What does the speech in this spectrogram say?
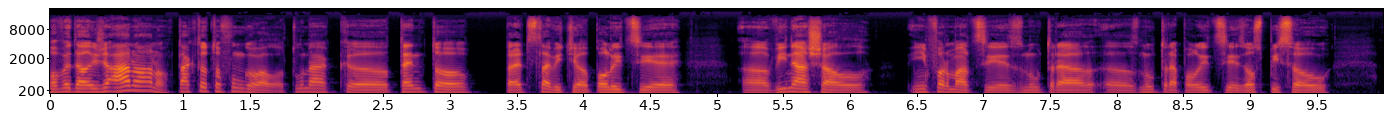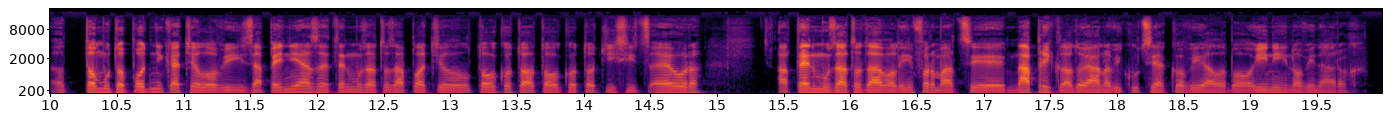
povedali, že áno, áno, takto to fungovalo. Tunak uh, tento predstaviteľ policie uh, vynášal informácie znútra, uh, znútra policie, zo spisov tomuto podnikateľovi za peniaze, ten mu za to zaplatil toľkoto a toľkoto tisíc eur a ten mu za to dával informácie napríklad o Janovi Kuciakovi alebo o iných novinároch.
